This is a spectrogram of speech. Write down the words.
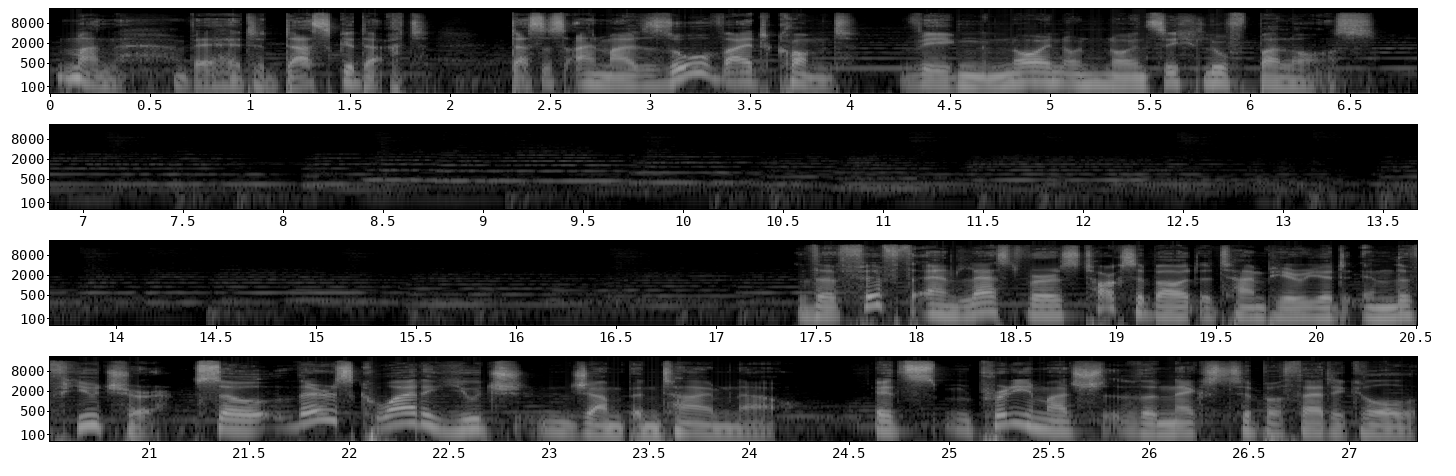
Mann, wer hätte das gedacht, dass es einmal so weit kommt, wegen 99 Luftballons. The fifth and last verse talks about a time period in the future. So there's quite a huge jump in time now. It's pretty much the next hypothetical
